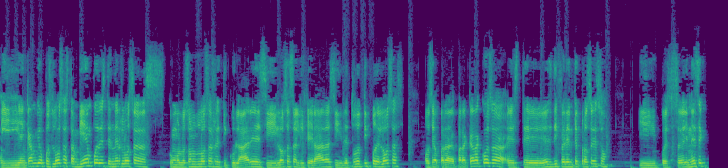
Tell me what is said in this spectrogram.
Y en cambio, pues losas también, puedes tener losas como lo son losas reticulares y losas aligeradas y de todo tipo de losas. O sea, para, para cada cosa este, es diferente proceso. Y pues en, ese,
